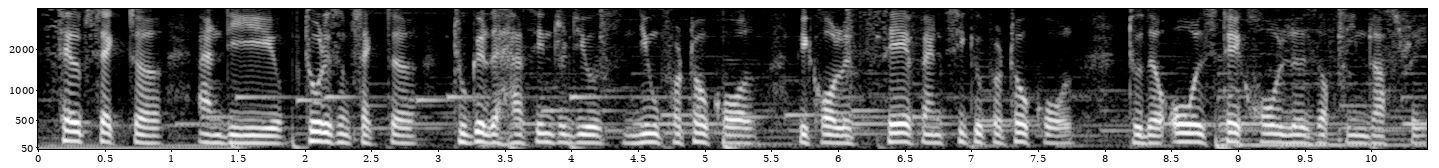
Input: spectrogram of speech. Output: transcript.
self sector and the tourism sector together has introduced new protocol. We call it safe and secure protocol to the all stakeholders of the industry.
